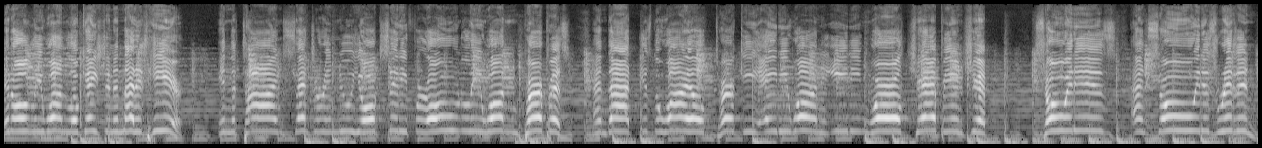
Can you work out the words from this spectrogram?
in only one location, and that is here in the Times Center in New York City for only one purpose, and that is the Wild Turkey 81 Eating World Championship. So it is, and so it is written.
